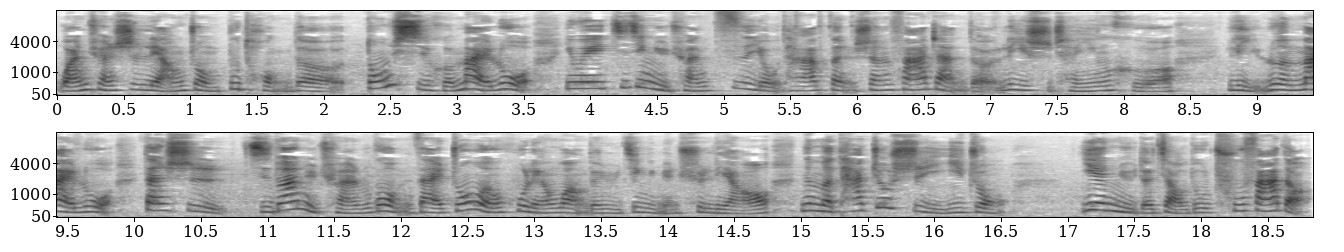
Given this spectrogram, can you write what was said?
完全是两种不同的东西和脉络，因为激进女权自有它本身发展的历史成因和理论脉络，但是极端女权，如果我们在中文互联网的语境里面去聊，那么它就是以一种厌女的角度出发的。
